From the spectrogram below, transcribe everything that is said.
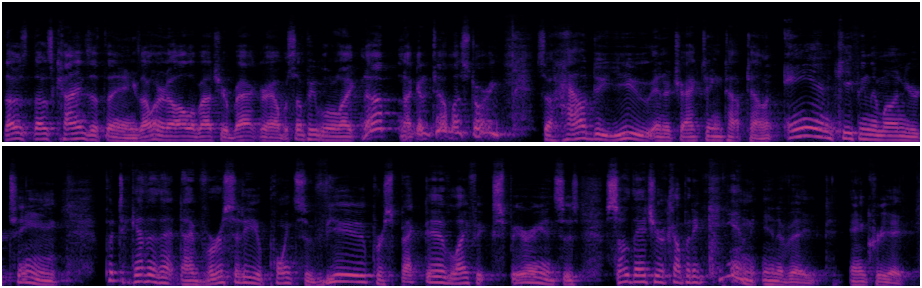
Those those kinds of things. I want to know all about your background. But some people are like, nope, not going to tell my story. So how do you, in attracting top talent and keeping them on your team, put together that diversity of points of view, perspective, life experiences so that your company can innovate and create.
